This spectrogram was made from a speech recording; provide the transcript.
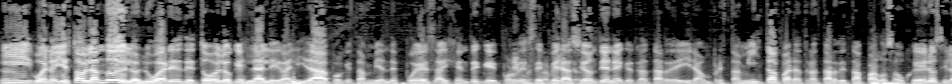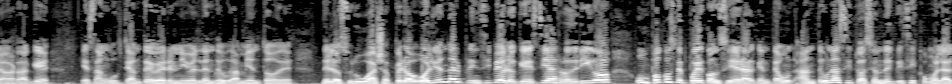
Y bueno, y esto hablando de los lugares, de todo lo que es la legalidad, porque también después hay gente que por desesperación tiene que tratar de ir a un prestamista para tratar de tapar los agujeros y la verdad que es angustiante ver el nivel de endeudamiento de, de los uruguayos. Pero volviendo al principio de lo que decías, Rodrigo, un poco se puede considerar que ante, ante una situación de crisis como la,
